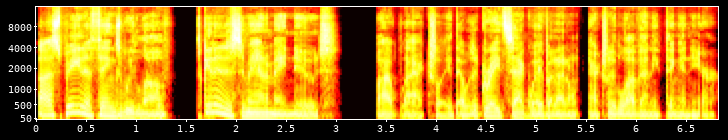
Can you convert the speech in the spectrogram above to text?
Uh, speaking of things we love, let's get into some anime news. Well, actually, that was a great segue, but I don't actually love anything in here.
